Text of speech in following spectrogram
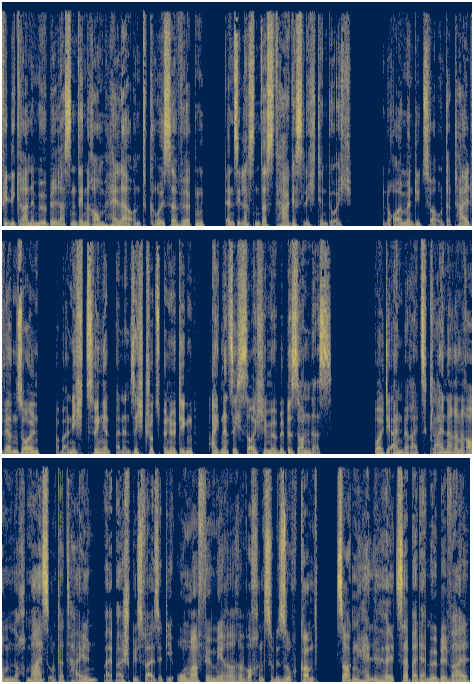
Filigrane Möbel lassen den Raum heller und größer wirken, denn sie lassen das Tageslicht hindurch. In Räumen, die zwar unterteilt werden sollen, aber nicht zwingend einen Sichtschutz benötigen, eignen sich solche Möbel besonders. Wollt ihr einen bereits kleineren Raum nochmals unterteilen, weil beispielsweise die Oma für mehrere Wochen zu Besuch kommt, sorgen helle Hölzer bei der Möbelwahl,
